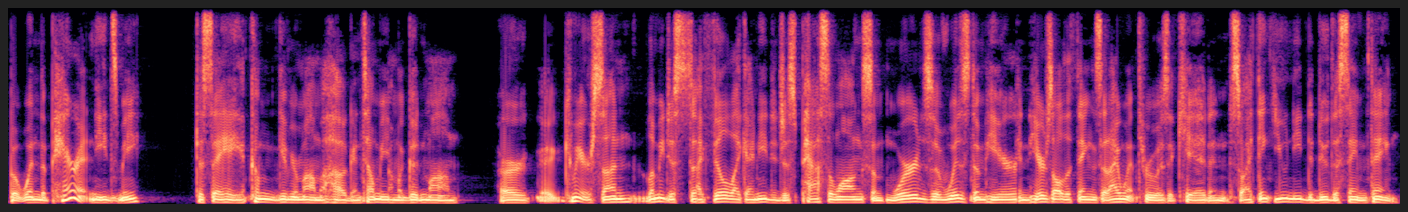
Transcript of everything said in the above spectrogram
But when the parent needs me to say, hey, come give your mom a hug and tell me I'm a good mom, or uh, come here, son. Let me just, I feel like I need to just pass along some words of wisdom here. And here's all the things that I went through as a kid. And so I think you need to do the same thing.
